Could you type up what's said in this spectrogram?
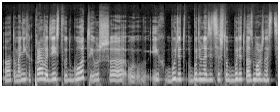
А, там они, как правило, действуют год, и уж а, их будет, будем надеяться, что будет возможность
